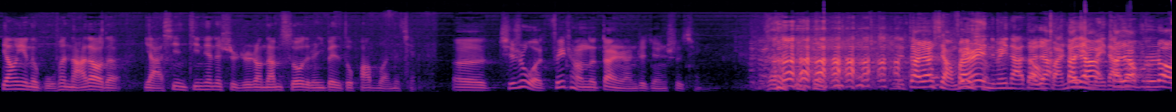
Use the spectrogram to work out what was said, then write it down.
相应的股份拿到的雅信今天的市值，让咱们所有的人一辈子都花不完的钱。呃，其实我非常的淡然这件事情。大家想，反正你没拿到，大家大家大家不知道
